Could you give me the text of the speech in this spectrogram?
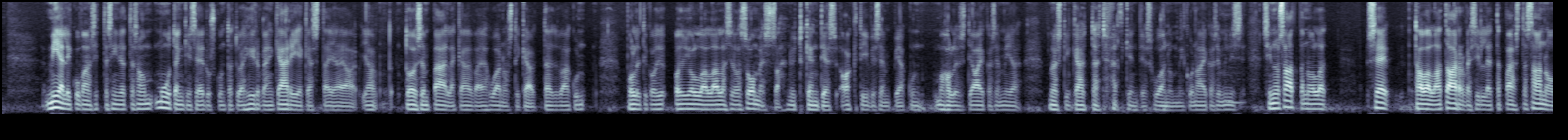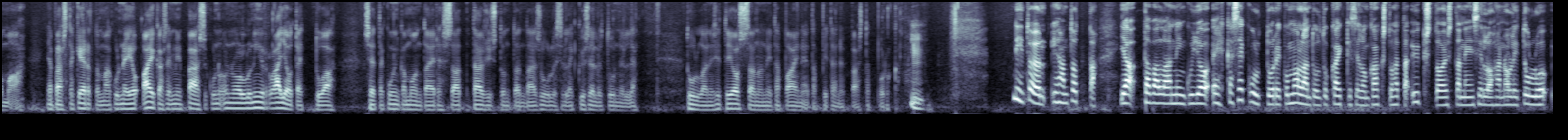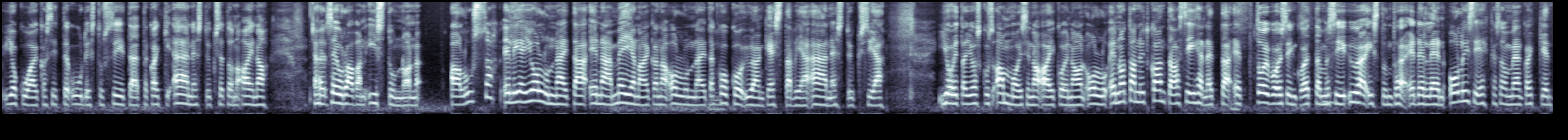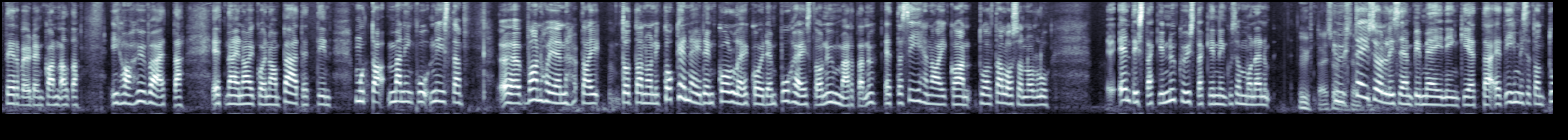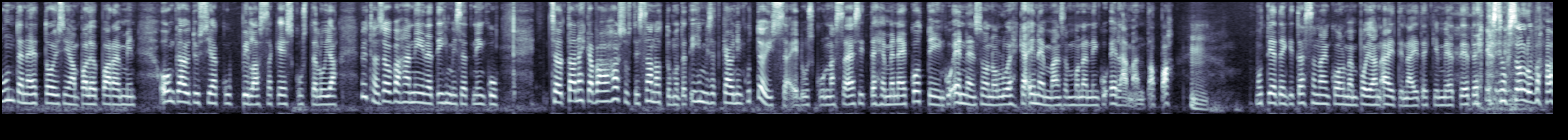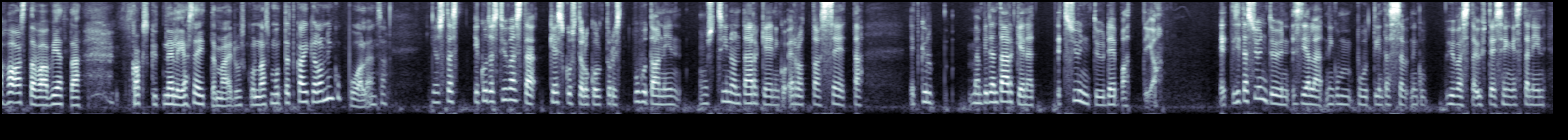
mielikuvan sitten siitä, että se on muutenkin se eduskuntatyö hirveän kärjekästä ja, ja, toisen päällä käyvää ja huonosti käyttäytyvää, kun poliitikot on jollain lailla siellä somessa nyt kenties aktiivisempia kuin mahdollisesti aikaisemmin ja myöskin käyttäytyvät kenties huonommin kuin aikaisemmin, niin siinä on saattanut olla se tavallaan tarve sille, että päästä sanomaan ja päästä kertomaan, kun ei ole aikaisemmin päässyt, kun on ollut niin rajoitettua se, että kuinka monta edes saa täysistuntoon tai suulliselle kyselytunnille tulla, niin sitten jossain on niitä paineita pitänyt päästä purkamaan. Hmm. Niin, toi on ihan totta. Ja tavallaan niin kuin jo ehkä se kulttuuri, kun me ollaan tultu kaikki silloin 2011, niin silloinhan oli tullut joku aika sitten uudistus siitä, että kaikki äänestykset on aina seuraavan istunnon alussa. Eli ei ollut näitä enää meidän aikana ollut näitä mm. koko yön kestäviä äänestyksiä joita joskus ammoisina aikoina on ollut. En ota nyt kantaa siihen, että, että toivoisinko, että tämmöisiä yöistuntoja edelleen olisi. Ehkä se on meidän kaikkien terveyden kannalta ihan hyvä, että, että näin aikoinaan päätettiin. Mutta mä niinku niistä ö, vanhojen tai tota no, niin kokeneiden kollegoiden puheista on ymmärtänyt, että siihen aikaan tuolla talossa on ollut entistäkin, nykyistäkin niin semmoinen yhteisöllisempi. yhteisöllisempi meininki, että, että ihmiset on tunteneet toisiaan paljon paremmin, on käyty siellä kuppilassa keskusteluja. Nythän se on vähän niin, että ihmiset niin kuin, se on ehkä vähän hassusti sanottu, mutta että ihmiset käy niin kuin töissä eduskunnassa ja sitten he menee kotiin, kun ennen se on ollut ehkä enemmän semmoinen niin kuin elämäntapa. Hmm. Mutta tietenkin tässä näin kolmen pojan äitinä itsekin miettii, että ehkä se olisi ollut vähän haastavaa viettää 24-7 eduskunnassa, mutta että kaikilla on niin kuin puolensa. Jos tästä, ja kun tästä hyvästä keskustelukulttuurista puhutaan, niin minusta siinä on tärkeää niin erottaa se, että, että kyllä mä pidän tärkeänä, että, että syntyy debattia. Että sitä syntyy siellä, niin kuin puhuttiin tässä niin kuin hyvästä yhteishengestä, niin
